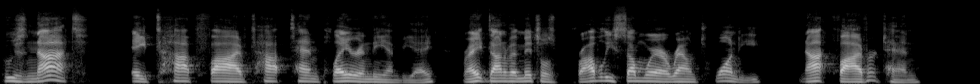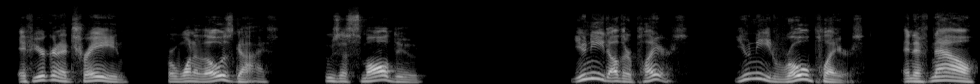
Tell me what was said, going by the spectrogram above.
who's not a top five, top 10 player in the NBA, right? Donovan Mitchell's probably somewhere around 20, not five or 10 if you're going to trade for one of those guys who's a small dude, you need other players. You need role players. And if now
